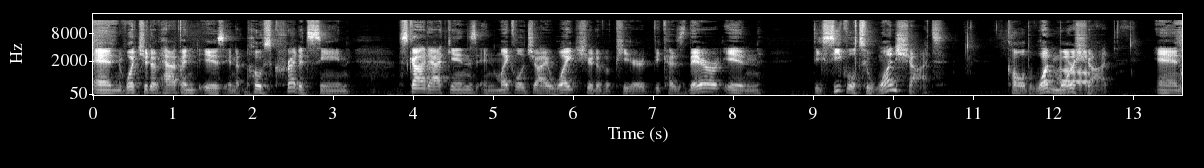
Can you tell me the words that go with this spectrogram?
And what should have happened is in a post-credit scene. Scott Adkins and Michael Jai White should have appeared because they're in the sequel to One Shot called One More Shot. And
